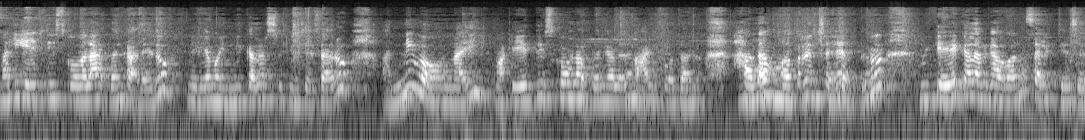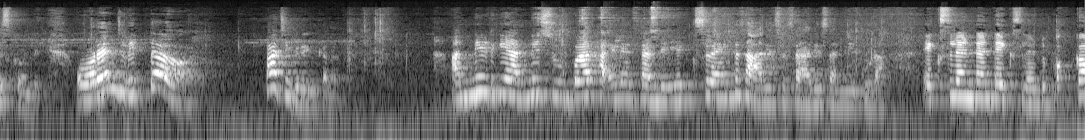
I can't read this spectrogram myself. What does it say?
మళ్ళీ ఏది తీసుకోవాలో అర్థం కాలేదు. మీరేమో ఇన్ని కలర్స్ చూపించేశారు. అన్నీ బాగున్నాయి. మాకు ఏది తీసుకోవాలో అర్థం కాలేదని ఆగిపోతారు అలా మాత్రం చేయొద్దు. మీకు ఏ కలర్ కావాలో సెలెక్ట్ చేసేసుకోండి. ఆరెంజ్ విత్ పాచి గ్రీన్ కలర్ అన్నిటికీ అన్ని సూపర్ హైలైట్ అండి. ఎక్సలెంట్ శారీస్ శారీస్ అన్నీ కూడా. ఎక్సలెంట్ అంటే ఎక్సలెంట్. పక్కా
